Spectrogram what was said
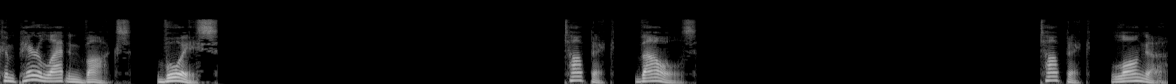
Compare Latin vox voice. Topic: Vowels. Longa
